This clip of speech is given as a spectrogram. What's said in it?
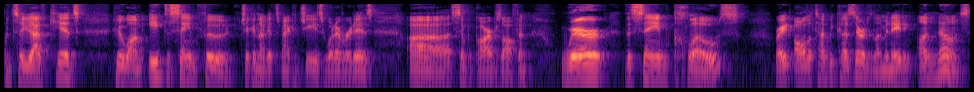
And so you have kids who um, eat the same food, chicken nuggets, mac and cheese, whatever it is, uh, simple carbs often, wear the same clothes, right, all the time because they're eliminating unknowns,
